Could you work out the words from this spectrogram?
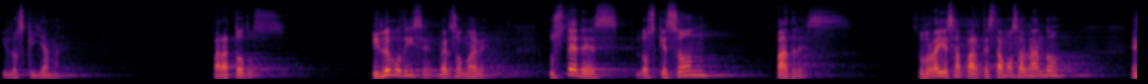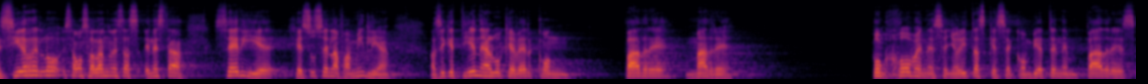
y los que llaman. Para todos. Y luego dice, verso 9, ustedes los que son padres. Subraya esa parte. Estamos hablando, enciérrelo, estamos hablando en, en esta serie Jesús en la familia. Así que tiene algo que ver con padre, madre, con jóvenes, señoritas que se convierten en padres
